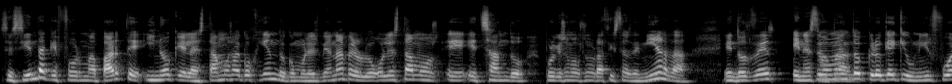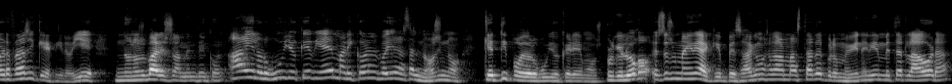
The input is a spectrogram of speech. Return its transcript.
se sienta que forma parte y no que la estamos acogiendo como lesbiana, pero luego le estamos eh, echando porque somos unos racistas de mierda. Entonces, en este momento creo que hay que unir fuerzas y que decir, oye, no nos vale solamente con, ay, el orgullo, qué bien, maricones, vaya hasta el no, sino qué tipo de orgullo queremos. Porque luego, esto es una idea que pensaba que íbamos a hablar más tarde, pero me viene bien meterla ahora,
